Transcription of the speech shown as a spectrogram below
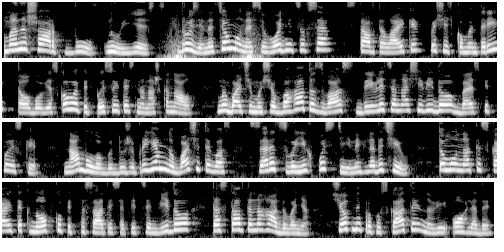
У мене шарп був, ну і єсть. Друзі, на цьому на сьогодні це все. Ставте лайки, пишіть коментарі та обов'язково підписуйтесь на наш канал. Ми бачимо, що багато з вас дивляться наші відео без підписки. Нам було би дуже приємно бачити вас серед своїх постійних глядачів. Тому натискайте кнопку підписатися під цим відео та ставте нагадування, щоб не пропускати нові огляди.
